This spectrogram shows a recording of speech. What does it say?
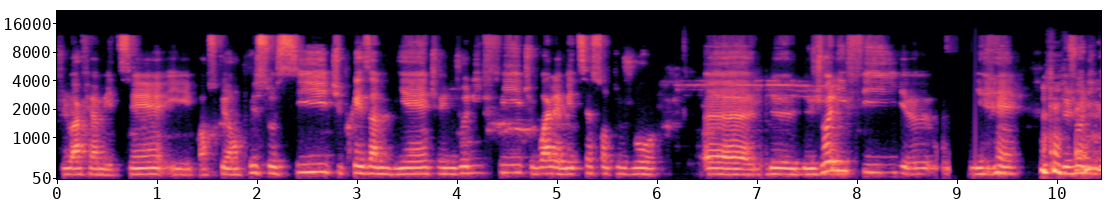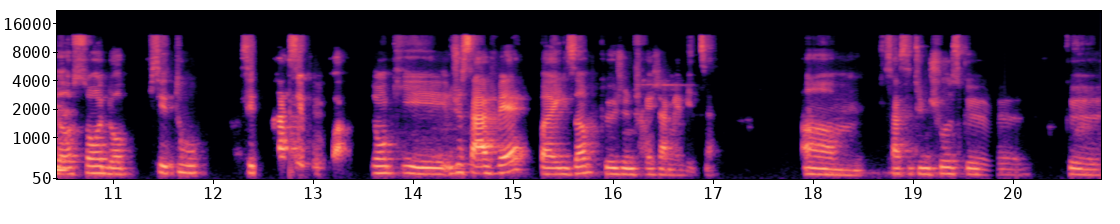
Tu dois faire médecin et parce qu'en plus aussi, tu présentes bien, tu es une jolie fille, tu vois, les médecins sont toujours euh, de, jolies filles, euh, de jolis garçons, donc c'est tout, c'est tracé pour toi. Donc, je savais, par exemple, que je ne ferais jamais médecin. Um, ça, c'est une chose que, que,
